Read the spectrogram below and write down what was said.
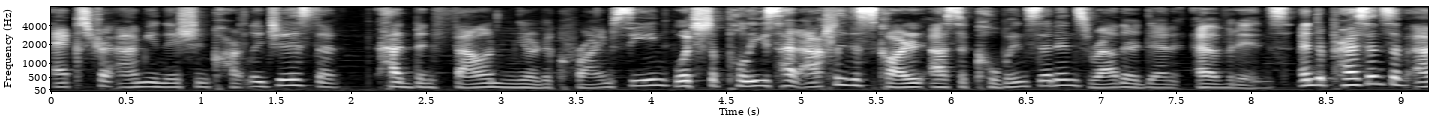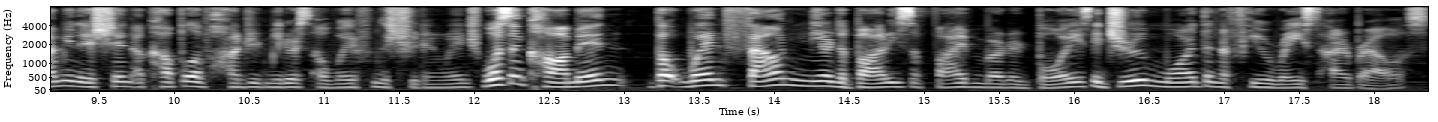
extra ammunition cartridges that had been found near the crime scene, which the police had actually discarded as a coincidence rather than evidence. And the presence of ammunition a couple of hundred meters away from the shooting range wasn't common, but when found near the bodies of five murdered boys, it drew more than a few raised eyebrows.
